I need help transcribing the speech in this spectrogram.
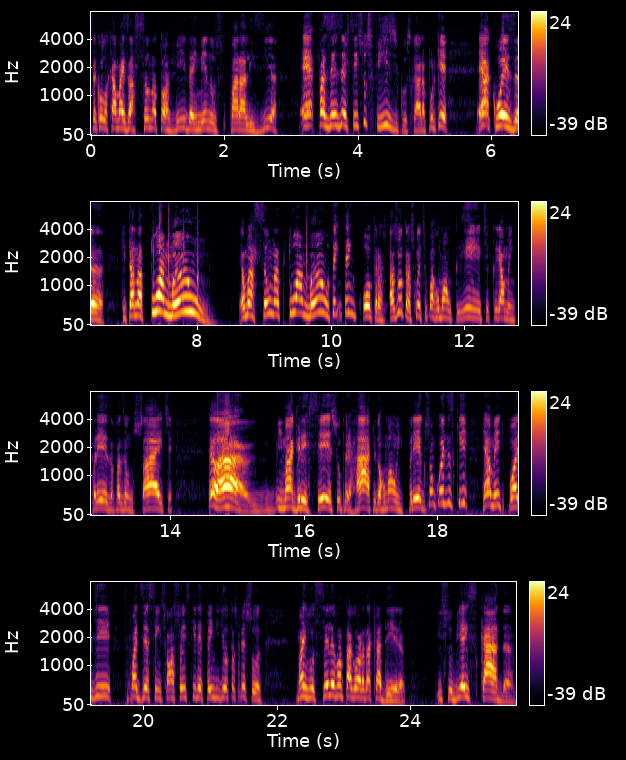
você colocar mais ação na tua vida e menos paralisia, é fazer exercícios físicos, cara. Porque é a coisa que tá na tua mão. É uma ação na tua mão. Tem, tem outras. As outras coisas, tipo arrumar um cliente, criar uma empresa, fazer um site sei lá, emagrecer super rápido, arrumar um emprego, são coisas que realmente pode, você pode dizer assim, são ações que dependem de outras pessoas. Mas você levantar agora da cadeira e subir a escada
